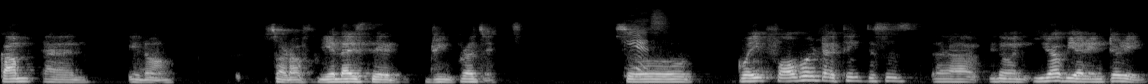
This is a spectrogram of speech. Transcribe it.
come and you know sort of realize their dream projects so yes. going forward i think this is uh, you know an era we are entering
